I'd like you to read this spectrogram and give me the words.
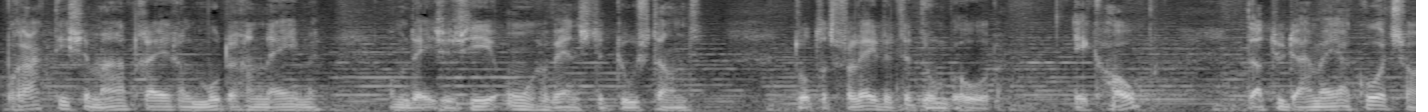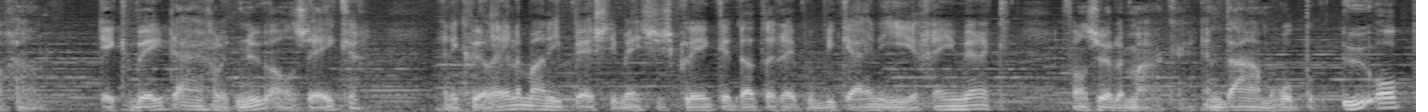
praktische maatregelen moeten gaan nemen... om deze zeer ongewenste toestand tot het verleden te doen behoren. Ik hoop dat u daarmee akkoord zal gaan. Ik weet eigenlijk nu al zeker, en ik wil helemaal niet pessimistisch klinken... dat de Republikeinen hier geen werk van zullen maken. En daarom roep ik u op,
